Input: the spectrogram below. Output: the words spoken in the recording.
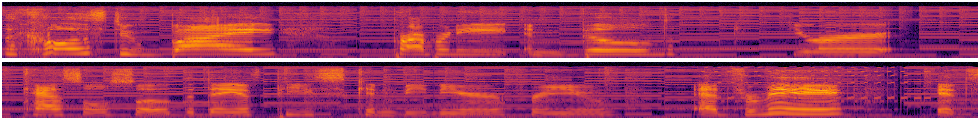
the goal is to buy property and build your castle so the day of peace can be near for you. And for me, it's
